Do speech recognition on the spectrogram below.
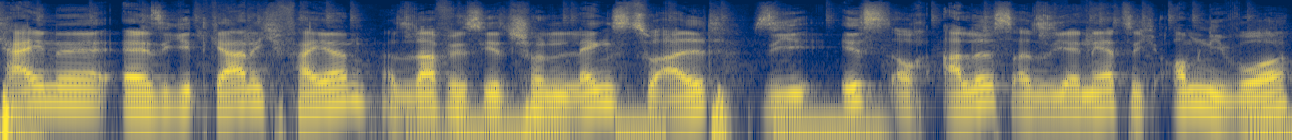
Keine, äh, sie geht gar nicht feiern, also dafür ist sie jetzt schon längst zu alt. Sie isst auch alles, also sie ernährt sich omnivor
